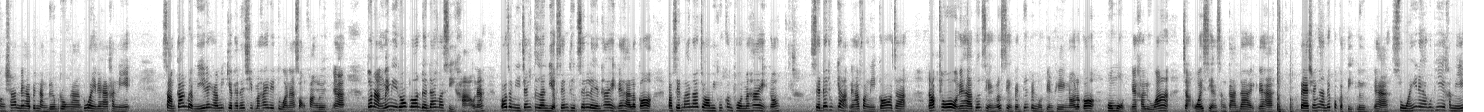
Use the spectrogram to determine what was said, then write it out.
ฟังก์ชันนะคะ เป็นหนังเดิมโรงงานด้วยนะคะคันนี้สามก้านแบบนี้นะคะ มีเกียร์แพทเทิร์นชิพมาให้ในตัวนะสองฝั่งเลยนะคะ ตัวหนังไม่มีโรคร่อนเดินได้มาสีขาวนะ ก็จะมีแจ้งเตือนเหยียบเส้นทึบเส้นเลนให้นะคะแล้วก็ปรับเซตมาหน้าจอมีคุดคอนโทรลมาให้เนาะเซตได้ทุกอย่างนะคะฝั่งนี้ก็จะรับโชว์นะคะเพิ่มเสียงลดเสียงเป็นขึ้นเป็นโหมดเปลี่ยนเพลงเนาะแล้วก็โฮมโหมดนะคะหรือว่าจะไว้เสียงสั่งการได้นะคะแต่ใช้งานได้ปกติเลยนะคะสวยนะคะคุณพี่คันนี้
